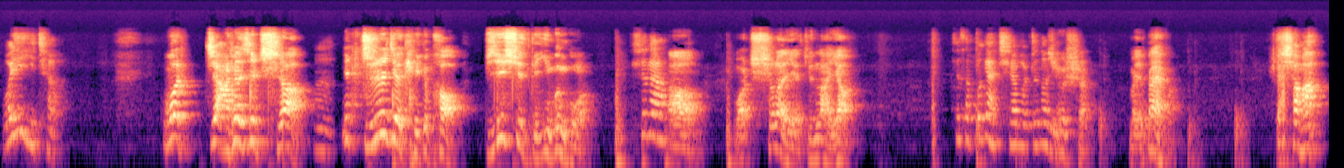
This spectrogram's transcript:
我也一吃了。我加上一吃啊，嗯，你直接开个炮，必须得给硬猛攻是的，啊！我吃了也就那样，就是不敢吃，我知道你。就是没办法。上马，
